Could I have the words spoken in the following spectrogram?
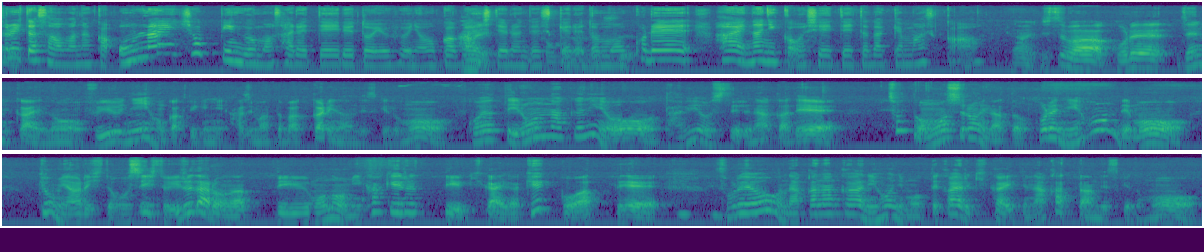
反田さんはなんかオンラインショッピングもされているというふうにお伺いしてるんですけれども、はい。これはい何か教えていただけますか？はい、実はこれ前回の冬に本格的に始まったばっかりなんですけどもこうやっていろんな国を旅をしてる中でちょっと面白いなと。これ日本でも興味ある人欲しい人いるだろうなっていうものを見かけるっていう機会が結構あってそれをなかなか日本に持って帰る機会ってなかったんですけども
